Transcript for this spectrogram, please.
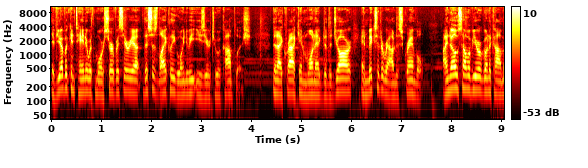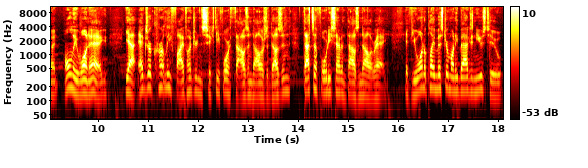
If you have a container with more surface area, this is likely going to be easier to accomplish. Then I crack in one egg to the jar and mix it around to scramble. I know some of you are going to comment, only one egg. Yeah, eggs are currently $564,000 a dozen. That's a $47,000 egg. If you want to play Mr. Moneybags and use two,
